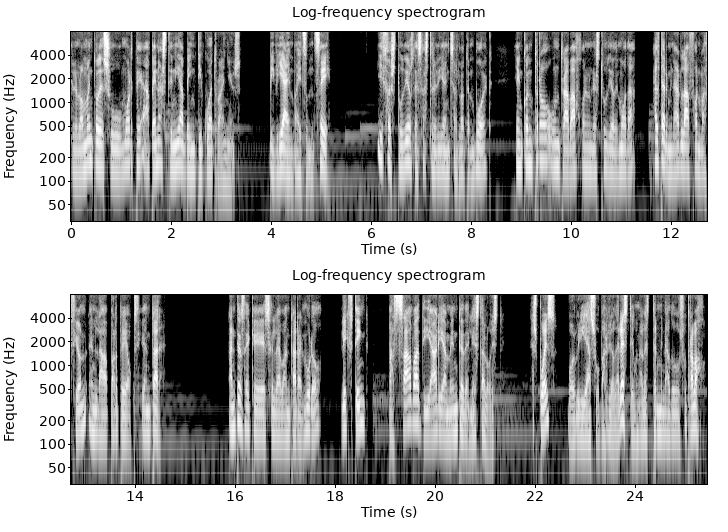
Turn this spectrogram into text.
En el momento de su muerte apenas tenía 24 años. Vivía en Weitzensee. Hizo estudios de sastrería en Charlottenburg y encontró un trabajo en un estudio de moda al terminar la formación en la parte occidental. Antes de que se levantara el muro, Lifting pasaba diariamente del este al oeste. Después volvería a su barrio del este una vez terminado su trabajo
